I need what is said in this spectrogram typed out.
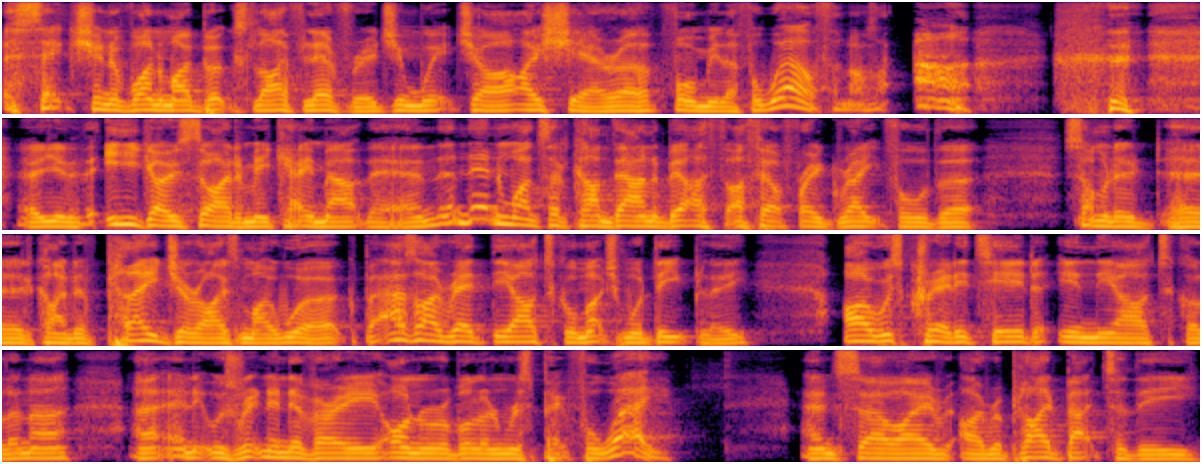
a section of one of my books, Life Leverage, in which uh, I share a formula for wealth. And I was like, ah. uh, you know, the ego side of me came out there. And, and then once I'd come down a bit, I, th- I felt very grateful that someone had, had, kind of plagiarized my work. But as I read the article much more deeply, I was credited in the article and, uh, uh, and it was written in a very honorable and respectful way. And so I, I replied back to the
